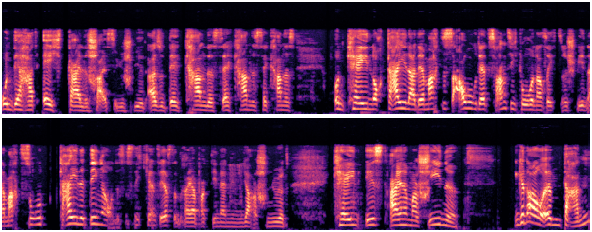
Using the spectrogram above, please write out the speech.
Und der hat echt geile Scheiße gespielt. Also der kann das, der kann das, der kann das. Und Kane noch geiler, der macht es auch, der 20 Tore nach 16 Spielen. Der macht so geile Dinger und es ist nicht Kanes erster Dreierpack, den er in den Jahr schnürt. Kane ist eine Maschine. Genau, ähm, dann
